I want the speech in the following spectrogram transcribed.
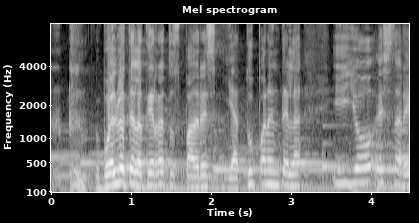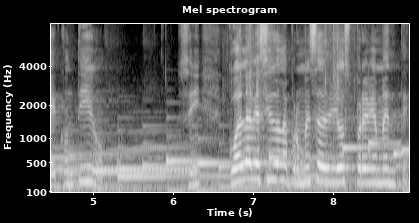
vuélvete a la tierra de tus padres y a tu parentela, y yo estaré contigo ¿sí? ¿Cuál había sido la promesa de Dios previamente?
